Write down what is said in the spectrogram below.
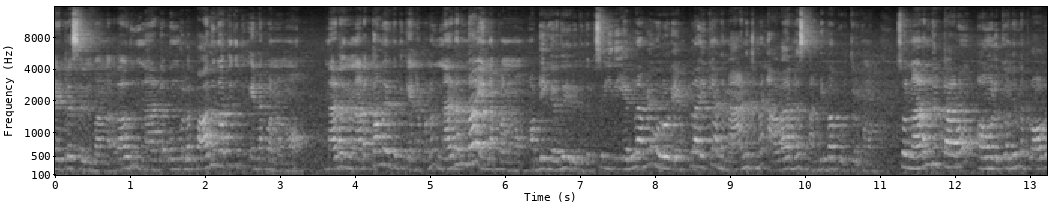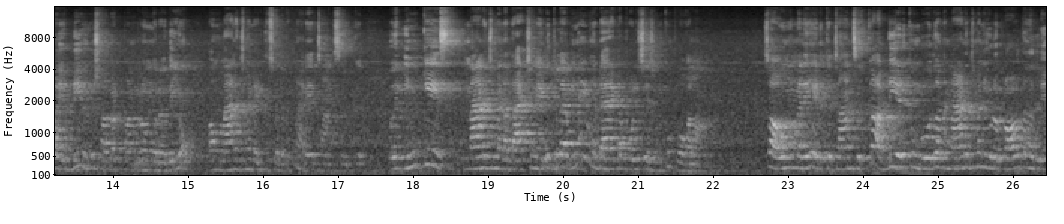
ரெட்ரஸ் சொல்லுவாங்க அதாவது நான் உங்களை பாதுகாத்துக்கிறதுக்கு என்ன பண்ணணும்? நட நடக்காமல் இருக்கிறதுக்கு என்ன பண்ணணும்? நடந்தால் என்ன பண்ணணும்? அப்படிங்கிறது இருக்குது. ஸோ இது எல்லாமே ஒரு ஒரு எம்ப்ளாய்க்கு அந்த மேனேஜ்மெண்ட் அவேர்னஸ் கண்டிப்பாக கொடுத்துருக்கணும். ஸோ நடந்துட்டாலும் அவங்களுக்கு வந்து இந்த ப்ராப்ளம் எப்படி வந்து ஷார்ட் அவுட் பண்ணுறோங்கிறதையும் அவங்க மேனேஜ்மெண்ட் எடுத்து சொல்கிறதுக்கு நிறைய சான்ஸ் இருக்குது இன்கேஸ் மேனேஜ்மெண்ட் அந்த ஆக்ஷன் எடுக்கல அப்படின்னா இவங்க டைரெக்டாக போலீஸ் ஸ்டேஷனுக்கும் போகலாம். ஸோ அவங்க மேலேயே எடுக்க சான்ஸ் இருக்குது அப்படி எடுக்கும்போது அந்த மேனேஜ்மெண்ட் இவ்வளோ ப்ராப்ளம் அது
